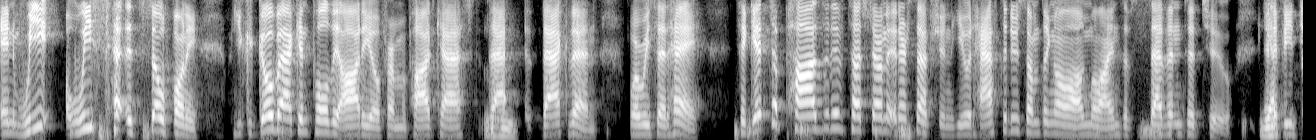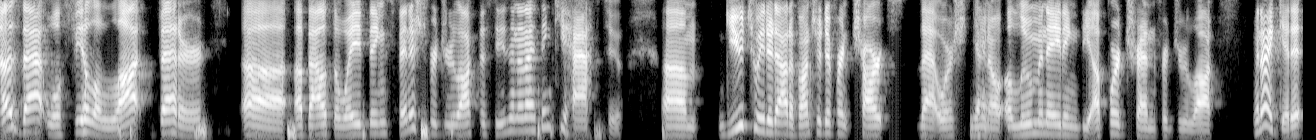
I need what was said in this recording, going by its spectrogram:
And we we said it's so funny. You could go back and pull the audio from a podcast that mm-hmm. back then where we said, "Hey, to get to positive touchdown to interception, he would have to do something along the lines of seven to two. And if he does that, we'll feel a lot better uh, about the way things finished for Drew Lock this season. And I think you have to. Um, you tweeted out a bunch of different charts that were, you know, illuminating the upward trend for Drew Lock. And I get it.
